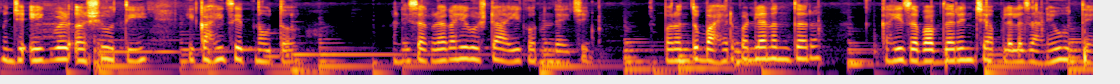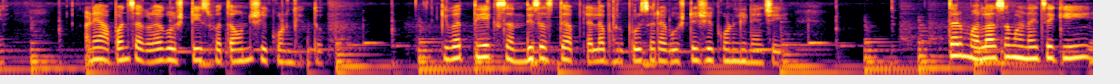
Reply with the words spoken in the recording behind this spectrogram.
म्हणजे एक वेळ अशी होती की काहीच येत नव्हतं. आणि सगळ्या काही गोष्टी आई करून द्यायची. परंतु बाहेर पडल्यानंतर काही जबाबदाऱ्यांची आपल्याला जाणीव होते आणि आपण सगळ्या गोष्टी स्वतःहून शिकून घेतो. किंवा ती एक संधीच असते आपल्याला भरपूर साऱ्या गोष्टी शिकून घेण्याची. तर मला असं म्हणायचं की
